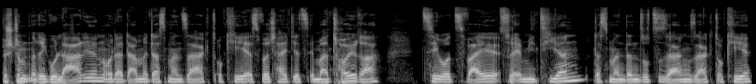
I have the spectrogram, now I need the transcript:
bestimmten Regularien oder damit, dass man sagt, okay, es wird halt jetzt immer teurer, CO2 zu emittieren, dass man dann sozusagen sagt, okay,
